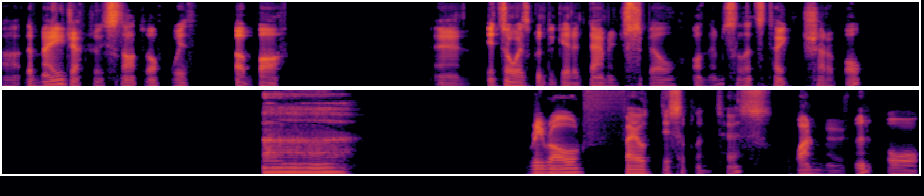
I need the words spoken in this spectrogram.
Uh, the mage actually starts off with a buff, and it's always good to get a damage spell on them. So let's take Shadow Bolt. Uh, reroll failed discipline tests, one movement, or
